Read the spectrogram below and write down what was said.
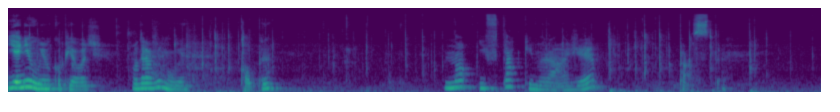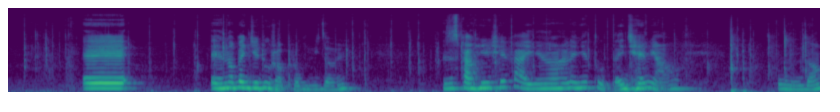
Ja nie umiem kopiować. Od razu mówię. Kopy. No i w takim razie pastę. Yy, no będzie dużo prób widzowie. Zespałnił się fajnie, no ale nie tutaj. Gdzie miał? Undo.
